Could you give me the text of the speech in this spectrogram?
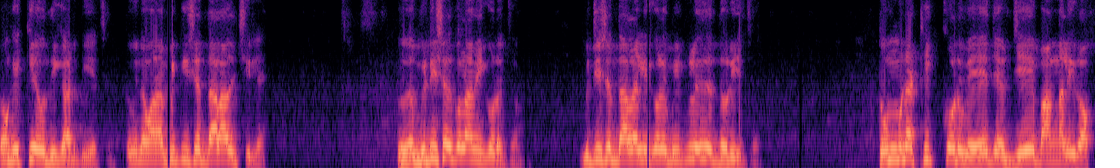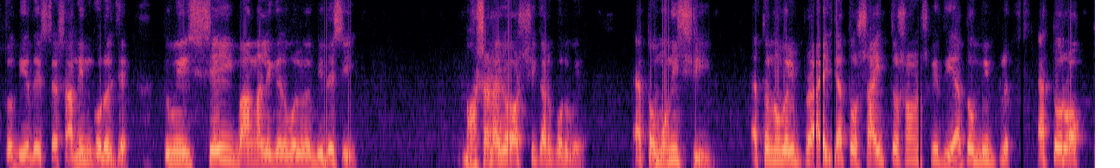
তোমাকে কে অধিকার দিয়েছে? তুমি তো মানে ব্রিটিশের দালাল ছিলে। তুমি ব্রিটিশের গোলামি করেছ। ব্রিটিশের দালালি করে বিপ্লবীদের ধরিয়েছো। তোমরা ঠিক করবে যে যে বাঙালি রক্ত দিয়ে দেশটা স্বাধীন করেছে, তুমি সেই বাঙালিকে বলবে বিদেশি। ভাষাটাকে অস্বীকার করবে। এত মনীষী, এত নোবেল প্রাইজ, এত সাহিত্য সংস্কৃতি, এত বিপ্লব এত রক্ত,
